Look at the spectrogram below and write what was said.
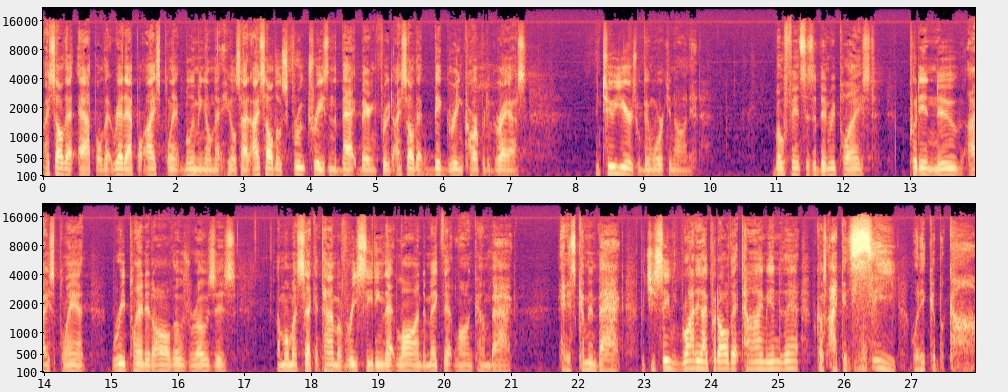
I saw that apple, that red apple ice plant blooming on that hillside. I saw those fruit trees in the back bearing fruit. I saw that big green carpet of grass. In two years, we've been working on it. Both fences have been replaced, put in new ice plant, replanted all those roses. I'm on my second time of reseeding that lawn to make that lawn come back and it's coming back. But you see, why did I put all that time into that? Because I could see what it could become.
